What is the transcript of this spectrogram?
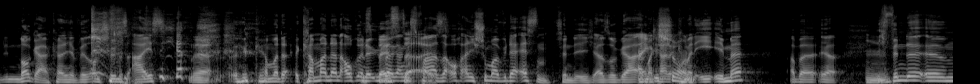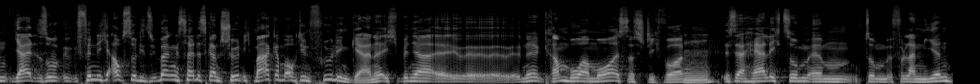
Nogga kann ich empfehlen, auch ein schönes Eis. Ja. kann, man da, kann man dann auch in Das der Übergangsphase Eis. auch eigentlich schon mal wieder essen, finde ich. Also gar, man Eigentlich kann, schon. kann man eh immer. Aber ja, Mhm. ich finde, ähm, ja, so finde ich auch so, diese Übergangszeit ist ganz schön. Ich mag aber auch den Frühling gerne. Ich bin ja, äh, äh, ne, Grambo Amor ist das Stichwort. Mhm. Ist ja herrlich zum, ähm, zum Flanieren.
